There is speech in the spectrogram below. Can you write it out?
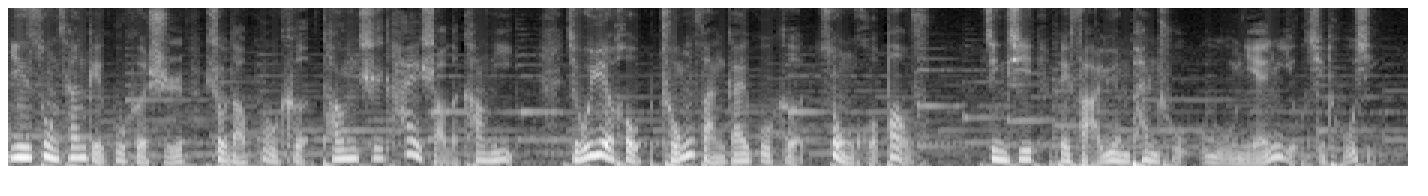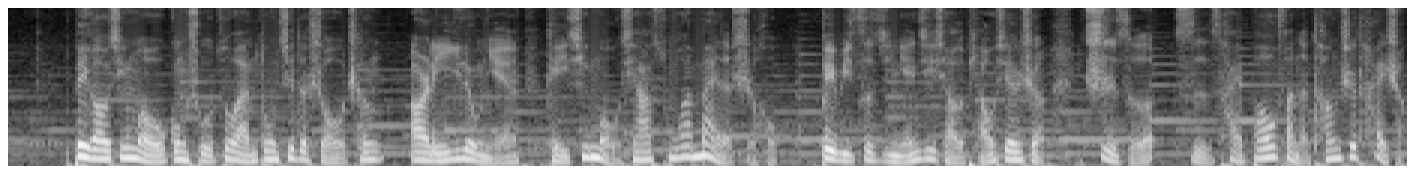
因送餐给顾客时受到顾客汤汁太少的抗议，九个月后重返该顾客纵火报复，近期被法院判处五年有期徒刑。被告金某供述作案动机的时候称，二零一六年给金某家送外卖的时候，被比自己年纪小的朴先生斥责紫菜包饭的汤汁太少。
